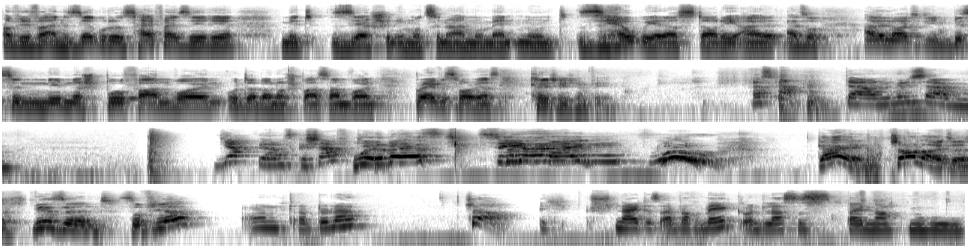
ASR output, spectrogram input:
Auf jeden Fall eine sehr gute Sci-Fi-Serie mit sehr schön emotionalen Momenten und sehr weirder Story. Al- Also alle Leute, die ein bisschen neben der Spur fahren wollen und dabei noch Spaß haben wollen, Bravest Warriors kann ich euch empfehlen. Alles klar. Dann würde ich sagen, ja, wir haben es geschafft. We're the best! Zehn Folgen. Woo! Geil! Ciao Leute! Wir sind Sophia. Und Abdullah, Ciao! ich schneide es einfach weg und lasse es bei Nacht Muhu.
